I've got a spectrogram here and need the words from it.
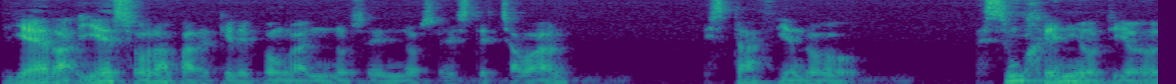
ya era, ya es hora para que le pongan, no sé, no sé, este chaval está haciendo, es un genio, tío. O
